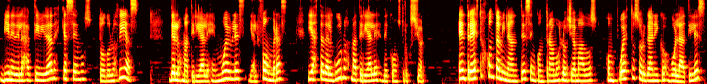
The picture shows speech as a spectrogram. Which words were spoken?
viene de las actividades que hacemos todos los días, de los materiales en muebles y alfombras y hasta de algunos materiales de construcción. Entre estos contaminantes encontramos los llamados compuestos orgánicos volátiles,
